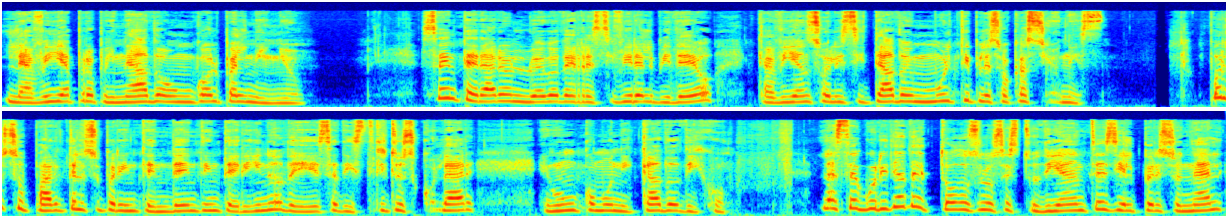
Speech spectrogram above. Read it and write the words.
le había propinado un golpe al niño. Se enteraron luego de recibir el video que habían solicitado en múltiples ocasiones. Por su parte, el superintendente interino de ese distrito escolar, en un comunicado, dijo, la seguridad de todos los estudiantes y el personal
